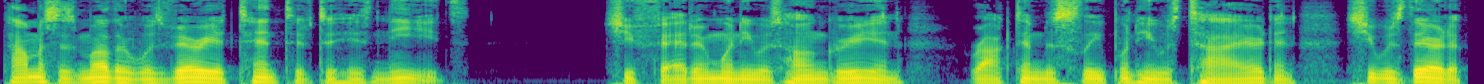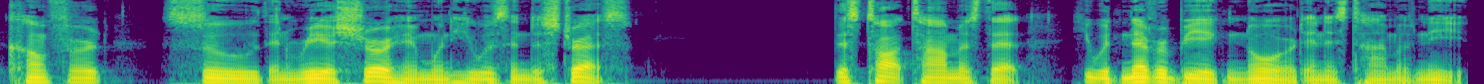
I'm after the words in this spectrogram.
Thomas's mother was very attentive to his needs. She fed him when he was hungry and rocked him to sleep when he was tired, and she was there to comfort, soothe, and reassure him when he was in distress. This taught Thomas that he would never be ignored in his time of need.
